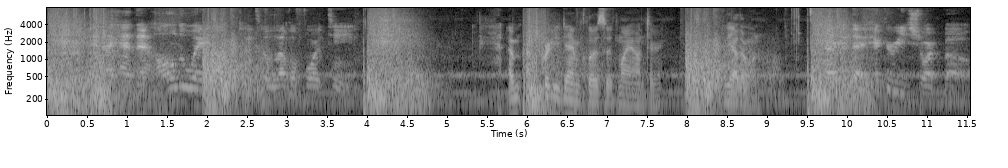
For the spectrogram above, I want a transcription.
And I had that all the way up until level 14. I'm, I'm pretty damn close with my hunter. The other one. And I had that hickory short bow.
